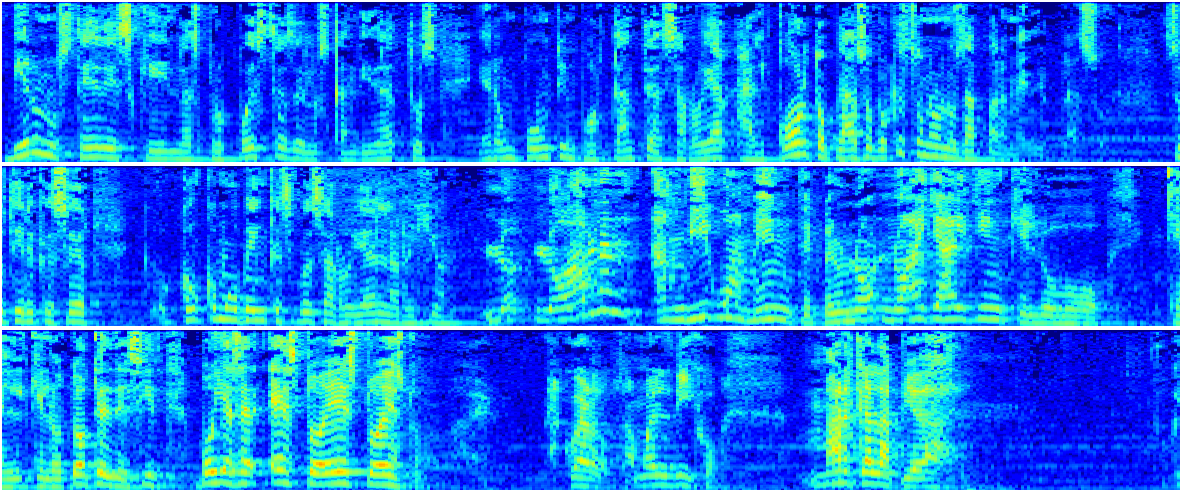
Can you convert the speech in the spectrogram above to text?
¿Vieron ustedes que en las propuestas de los candidatos era un punto importante a desarrollar al corto plazo? Porque esto no nos da para medio plazo. Esto tiene que ser, ¿cómo, cómo ven que se puede desarrollar en la región? Lo, lo hablan ambiguamente, pero no, no hay alguien que lo, que, que lo toque el decir, voy a hacer esto, esto, esto. A ver, me acuerdo, Samuel dijo, marca la piedad. Ok,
